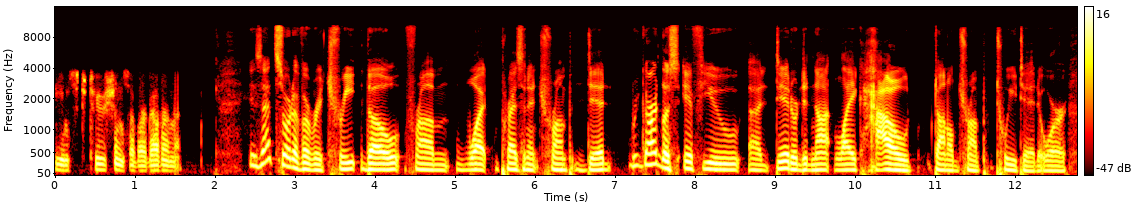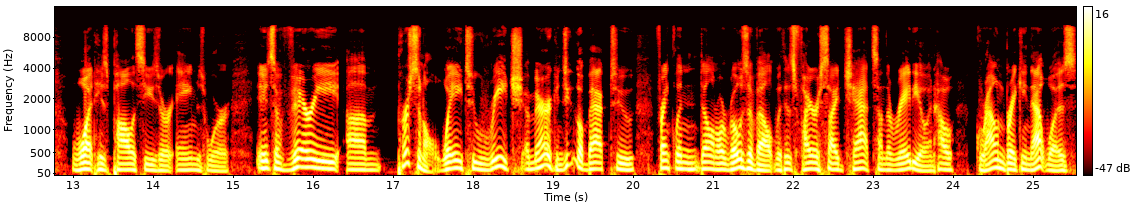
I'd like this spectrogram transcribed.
the institutions of our government. Is that sort of a retreat, though, from what President Trump did? Regardless if you uh, did or did not like how Donald Trump tweeted or what his policies or aims were. It's a very um, personal way to reach Americans. You can go back to Franklin Delano Roosevelt with his fireside chats on the radio and how groundbreaking that was,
